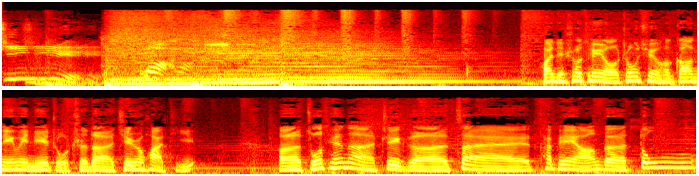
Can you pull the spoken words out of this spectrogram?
今日话题，欢迎收听由中讯和高宁为您主持的今日话题。呃，昨天呢，这个在太平洋的东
